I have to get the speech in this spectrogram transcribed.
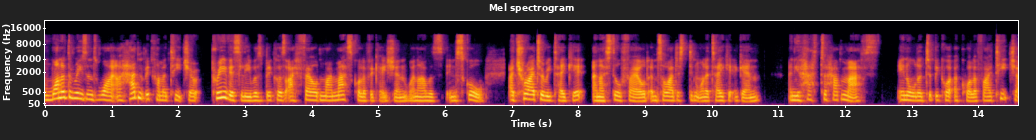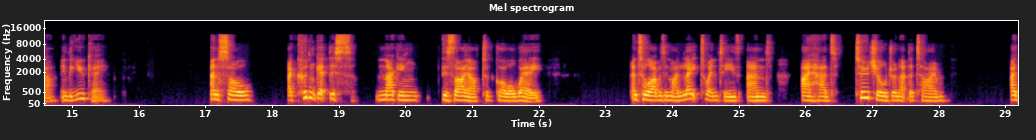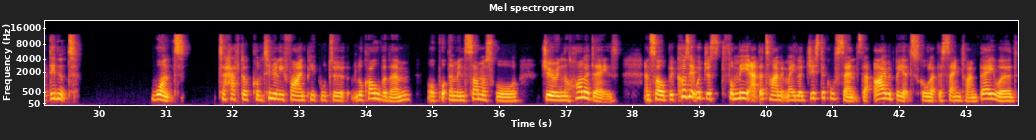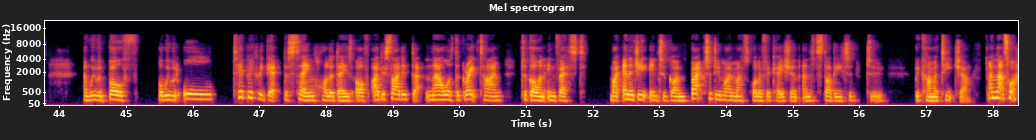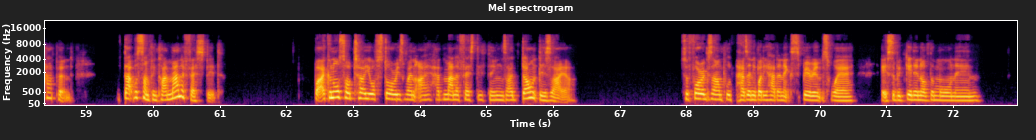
and one of the reasons why I hadn't become a teacher previously was because I failed my maths qualification when I was in school. I tried to retake it and I still failed. And so I just didn't want to take it again. And you have to have maths in order to be a qualified teacher in the UK. And so I couldn't get this nagging desire to go away until I was in my late 20s and I had two children at the time. I didn't want to have to continually find people to look over them or put them in summer school during the holidays. And so, because it would just, for me at the time, it made logistical sense that I would be at school at the same time they would, and we would both, or we would all typically get the same holidays off. I decided that now was the great time to go and invest my energy into going back to do my maths qualification and study to, to become a teacher. And that's what happened that was something I manifested. But I can also tell you of stories when I had manifested things I don't desire. So, for example, has anybody had an experience where it's the beginning of the morning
